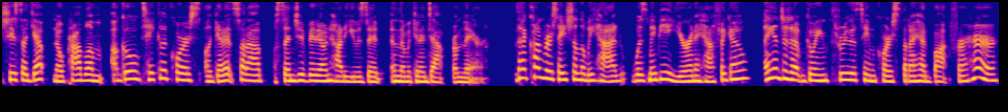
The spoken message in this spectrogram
She said, Yep, no problem. I'll go take the course. I'll get it set up. I'll send you a video on how to use it, and then we can adapt from there. That conversation that we had was maybe a year and a half ago. I ended up going through the same course that I had bought for her,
